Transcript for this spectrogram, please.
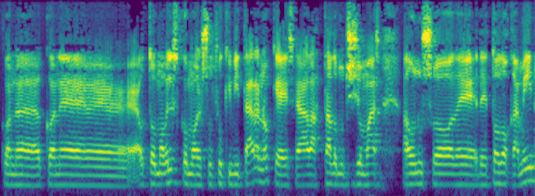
Con, eh, con automóviles como el Suzuki Vitara, ¿no? Que se ha adaptado muchísimo más a un uso de todo camino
